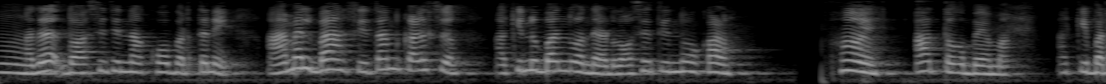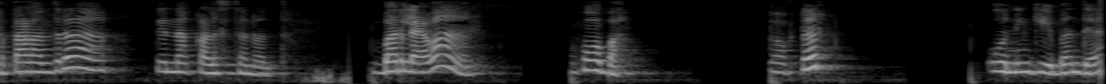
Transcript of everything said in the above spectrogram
ಹ್ಞೂ ಅದೇ ದೋಸೆ ತಿನ್ನಕ್ಕೆ ಹೋಗಿ ಬರ್ತೇನೆ. ಆಮೇಲೆ ಬಾ, ಸೀತಾನ್ ಕಳ್ಸು. ಆಕಿನೂ ಬಂದು ಒಂದೆರಡು ದೋಸೆ ತಿಂದು ಹೋಗಾಳ ಹಾಂ ಆತ್ ತಗೋಬೇಮ್ಮ ಆಕಿ ಬರ್ತಾಳಂದ್ರ ತಿನ್ನಕ್ಕೆ ಕಳಿಸ್ತೇನಂತ. ಬರ್ಲ್ಯಾವ? ಹೋ ಬಾ. ಡಾಕ್ಟರ್? ಓ, ನಿಂಗೆ ಬಂದೆ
